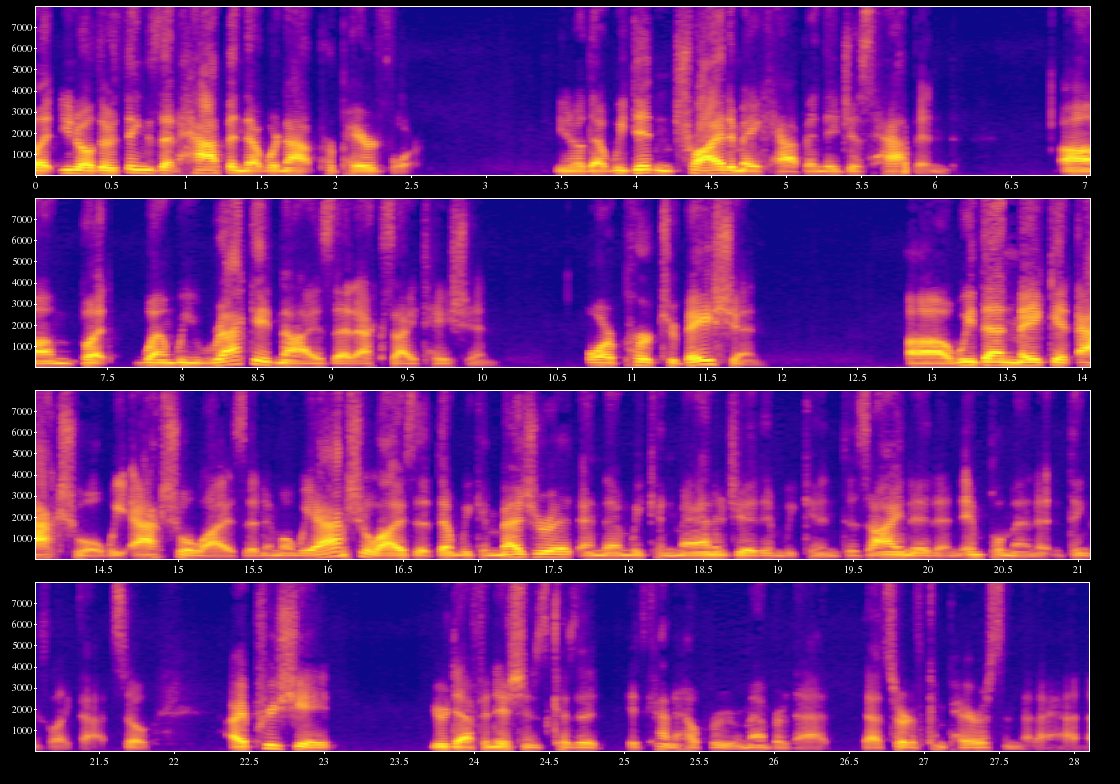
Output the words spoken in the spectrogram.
but you know, there are things that happen that we're not prepared for. You know, that we didn't try to make happen; they just happened. Um, but when we recognize that excitation or perturbation, uh, we then make it actual. We actualize it, and when we actualize it, then we can measure it, and then we can manage it, and we can design it and implement it, and things like that. So, I appreciate your definitions because it it kind of helped me remember that that sort of comparison that I had.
